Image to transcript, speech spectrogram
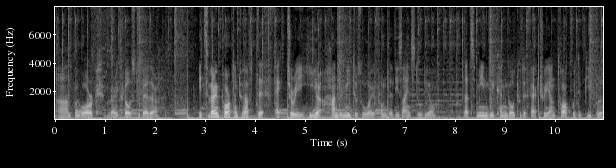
and we work very close together. It's very important to have the factory here 100 meters away from the design studio. That means we can go to the factory and talk with the people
